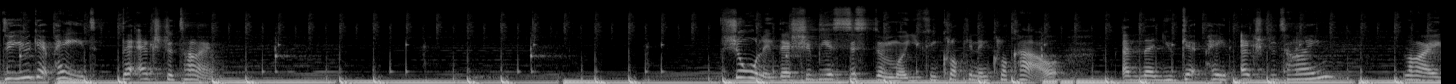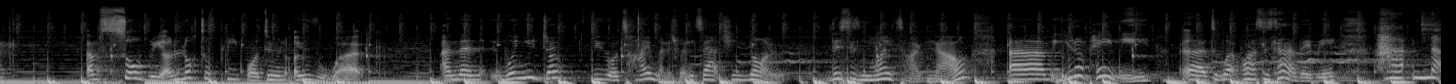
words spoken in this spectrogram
Do you get paid the extra time? Surely there should be a system where you can clock in and clock out and then you get paid extra time. Like, I'm sorry, a lot of people are doing overwork. And then when you don't do your time management and say, actually, no, this is my time now. Um, you don't pay me uh, to work past this time, baby. Ha- no.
